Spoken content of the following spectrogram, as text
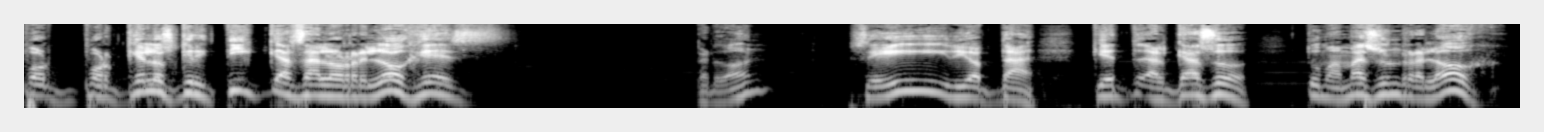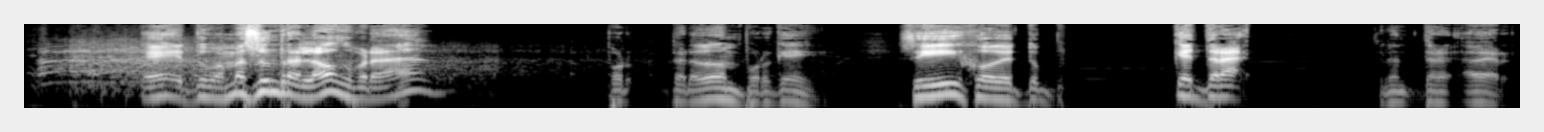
¿Por, ¿por qué los criticas a los relojes? ¿Perdón? Sí, idiota. ¿Qué al caso? Tu mamá es un reloj. Eh, tu mamá es un reloj, ¿verdad? Por, perdón, ¿por qué? Sí, hijo de tu... ¿Qué trae? A ver,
